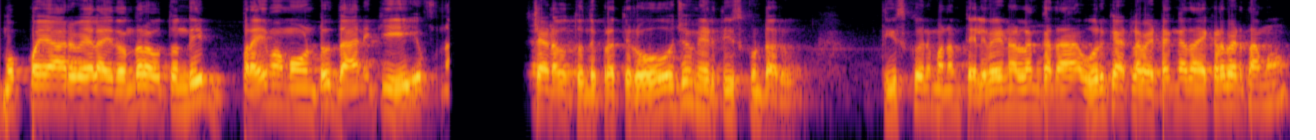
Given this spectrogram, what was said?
ముప్పై ఆరు వేల ఐదు వందలు అవుతుంది. ప్రైమ్ అమౌంట్ దానికి అవుతుంది. ప్రతిరోజు మీరు తీసుకుంటారు. తీసుకొని మనం తెలివైన వాళ్ళం కదా ఊరికే అట్లా పెట్టాం కదా ఎక్కడ పెడతాము?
